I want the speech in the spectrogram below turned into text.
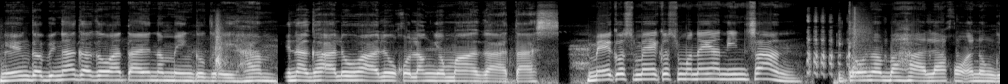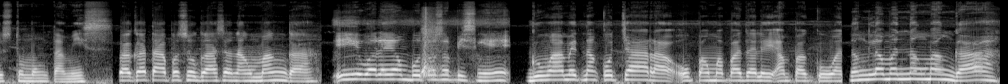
Ngayong gabi nga gagawa tayo ng Mango Graham. Pinaghalo-halo ko lang yung mga gatas. Mekos-mekos mo na yan, insan. Ikaw na bahala kung anong gusto mong tamis. Pagkatapos hugasan ang mangga, ihiwalay ang buto sa pisngi. Gumamit ng kutsara upang mapadali ang pagkuha ng laman ng mangga.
